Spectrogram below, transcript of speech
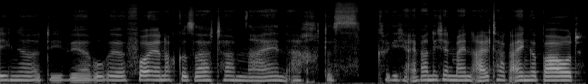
Dinge, die wir, wo wir vorher noch gesagt haben, nein, ach, das kriege ich einfach nicht in meinen Alltag eingebaut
